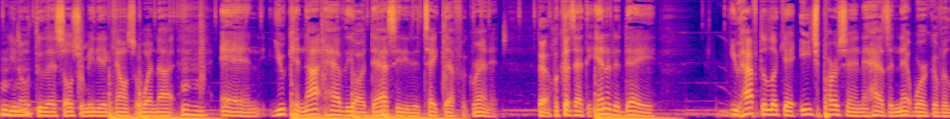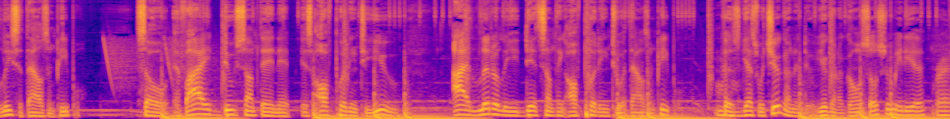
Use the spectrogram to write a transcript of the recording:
you know, mm-hmm. through their social media accounts or whatnot. Mm-hmm. And you cannot have the audacity to take that for granted. Yeah. Because at the end of the day, you have to look at each person that has a network of at least a thousand people. So if I do something that is off putting to you, I literally did something off putting to a thousand people. Because mm-hmm. guess what you're gonna do? You're gonna go on social media Right.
